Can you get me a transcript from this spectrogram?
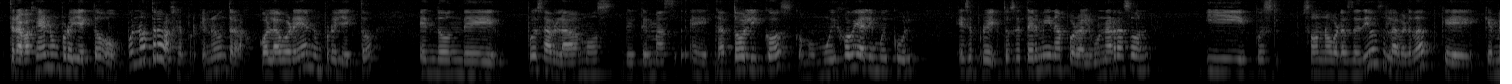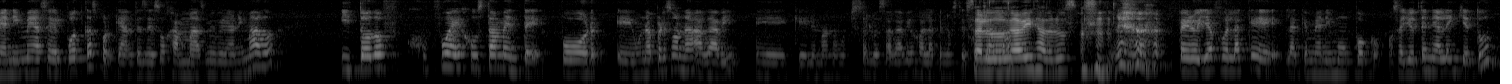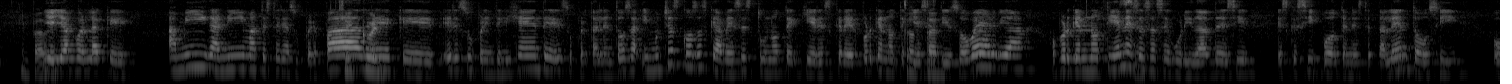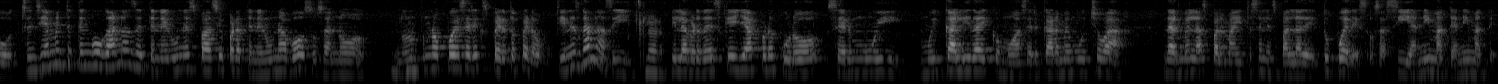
trabajé en un proyecto, bueno, no trabajé porque no era un trabajo, colaboré en un proyecto en donde pues hablábamos de temas eh, católicos, como muy jovial y muy cool. Ese proyecto se termina por alguna razón y pues son obras de Dios, la verdad, que, que me animé a hacer el podcast porque antes de eso jamás me hubiera animado. Y todo fue justamente por eh, una persona, a Gaby, eh, que le mando muchos saludos a Gaby, ojalá que no esté escuchando. Saludos Gaby, saludos. Pero ella fue la que, la que me animó un poco. O sea, yo tenía la inquietud y ella fue la que amiga, anímate, estaría súper padre, que eres súper inteligente, eres súper talentosa y muchas cosas que a veces tú no te quieres creer porque no te quieres sentir soberbia o porque no tienes esa seguridad de decir, es que sí puedo tener este talento o sí, o sencillamente tengo ganas de tener un espacio para tener una voz, o sea, no, no, no puedes ser experto, pero tienes ganas y, y la verdad es que ella procuró ser muy, muy cálida y como acercarme mucho a darme las palmaditas en la espalda de tú puedes, o sea, sí, anímate, anímate.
